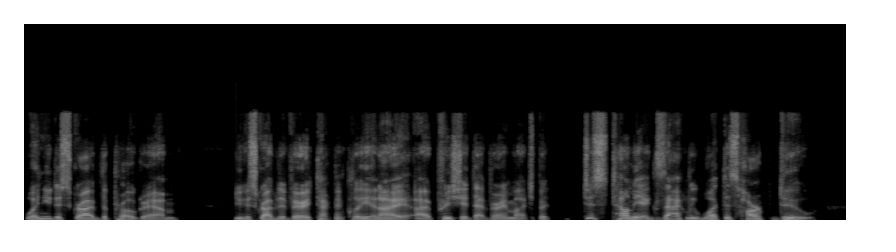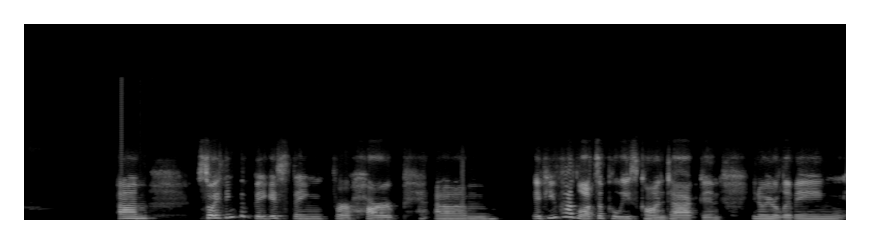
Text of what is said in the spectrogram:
When you described the program, you described it very technically, and I, I appreciate that very much. But just tell me exactly what does HARP do? Um, so I think the biggest thing for HARP um, if you've had lots of police contact and you know you're living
